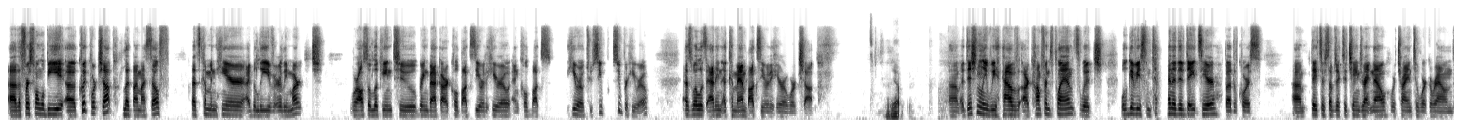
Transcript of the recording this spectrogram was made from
Uh, the first one will be a quick workshop led by myself. That's coming here, I believe, early March. We're also looking to bring back our Coldbox Zero to Hero and Coldbox Hero to super Superhero, as well as adding a Command Box Zero to Hero workshop. Yep. Um, additionally, we have our conference plans, which we'll give you some tentative dates here, but of course, um, dates are subject to change right now. We're trying to work around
